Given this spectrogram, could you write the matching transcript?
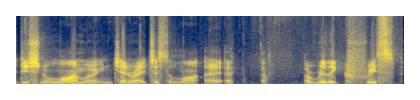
additional line work and generate just a, line, a, a, a really crisp,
